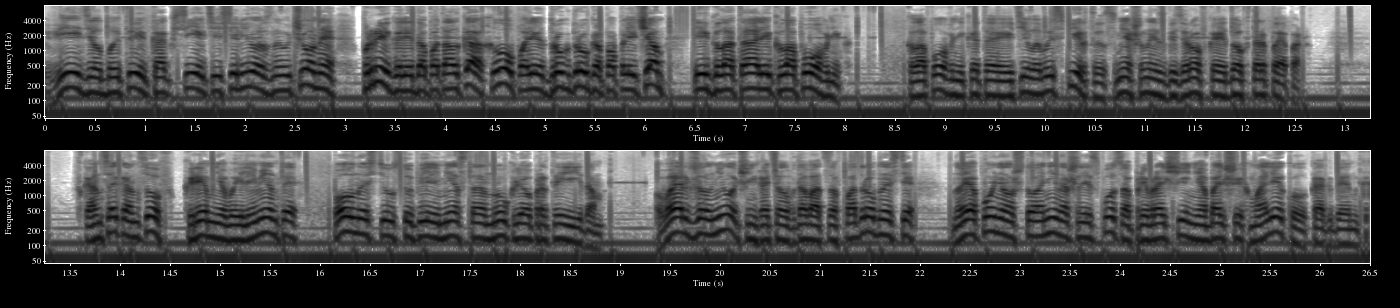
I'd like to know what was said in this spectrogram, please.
Видел бы ты, как все эти серьезные ученые прыгали до потолка, хлопали друг друга по плечам и глотали клоповник. Клоповник — это этиловый спирт, смешанный с газировкой «Доктор Пеппер». В конце концов, кремниевые элементы полностью уступили место нуклеопротеидам. Вэрджил не очень хотел вдаваться в подробности, но я понял, что они нашли способ превращения больших молекул, как ДНК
